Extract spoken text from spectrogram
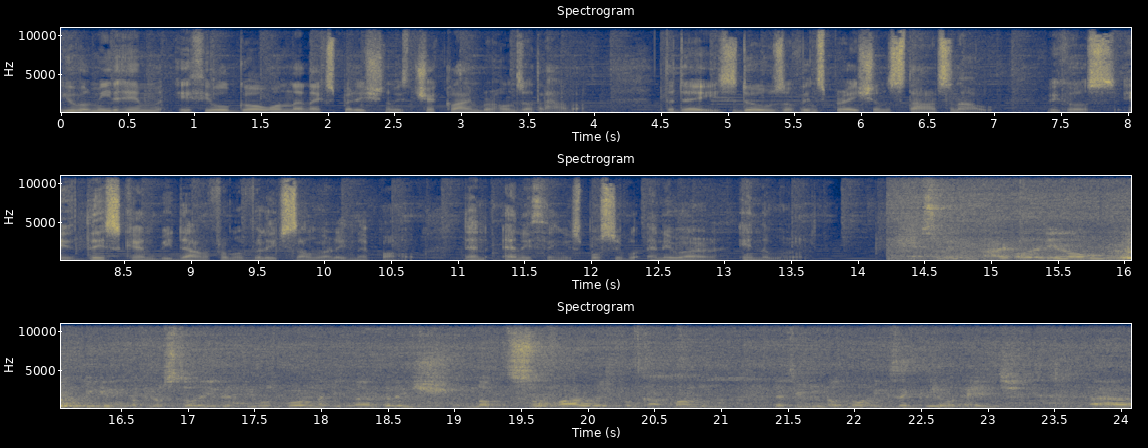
You will meet him if you will go on an expedition with Czech climber Honza Trhava. The day's dose of inspiration starts now, because if this can be done from a village somewhere in Nepal, then anything is possible anywhere in the world. Subin, I already know the beginning of your story that you was born in a village not so far away from Kathmandu, that you do not know exactly your age, uh,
